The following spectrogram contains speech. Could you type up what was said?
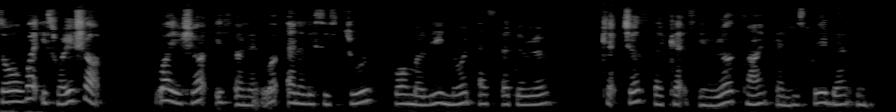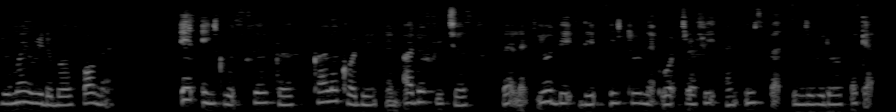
So what is Wireshark? Wireshark is a network analysis tool formerly known as Ethereal captures packets in real time and display them in human-readable format. It includes filters, color coding, and other features that let you dig deep into network traffic and inspect individual packets.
